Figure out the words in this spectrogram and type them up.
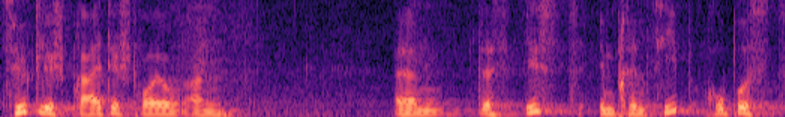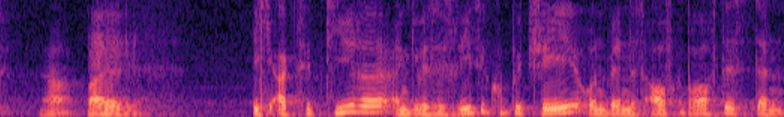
zyklisch breite Streuung an. Ähm, das ist im Prinzip robust, ja, weil mhm. ich akzeptiere ein gewisses Risikobudget und wenn das aufgebraucht ist, dann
